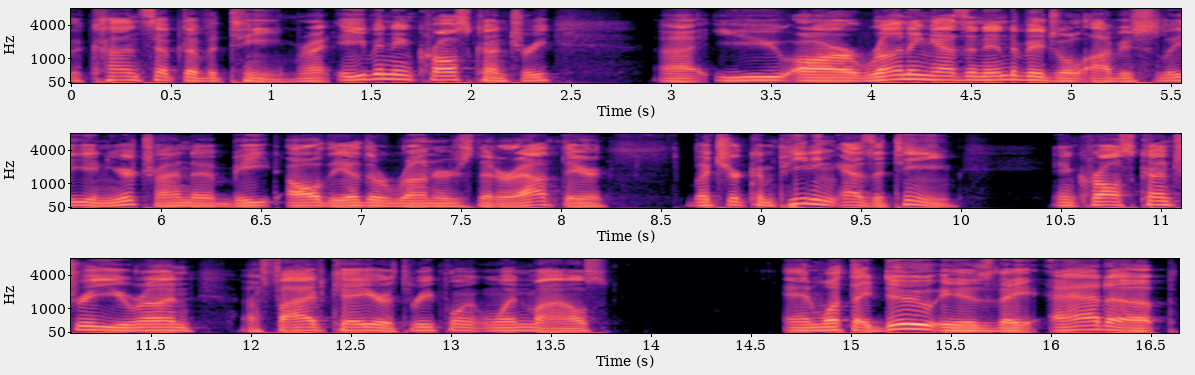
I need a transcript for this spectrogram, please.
the concept of a team. Right. Even in cross country. Uh, you are running as an individual, obviously, and you're trying to beat all the other runners that are out there, but you're competing as a team. In cross country, you run a 5K or 3.1 miles, and what they do is they add up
